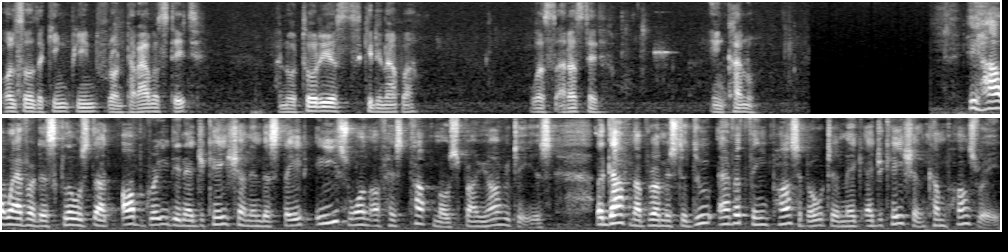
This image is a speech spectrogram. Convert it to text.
Also, the kingpin from Taraba State, a notorious kidnapper, was arrested in Kano. He, however, disclosed that upgrading education in the state is one of his topmost priorities. The governor promised to do everything possible to make education compulsory.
